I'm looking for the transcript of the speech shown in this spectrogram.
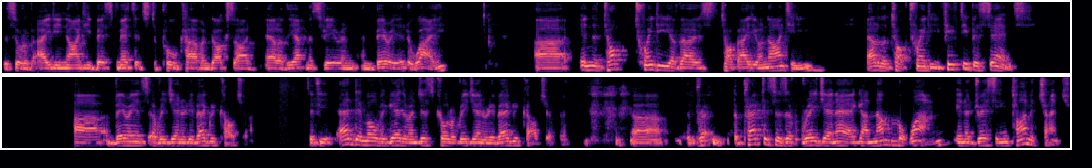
the sort of 80, 90 best methods to pull carbon dioxide out of the atmosphere and, and bury it away. Uh, in the top 20 of those top 80 or 90, out of the top 20, 50% are variants of regenerative agriculture. So if you add them all together and just call it regenerative agriculture, uh, the, pra- the, practices of regen ag are number one in addressing climate change.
